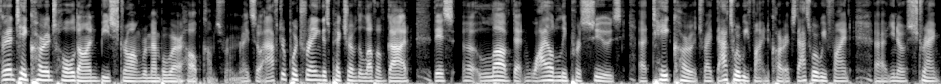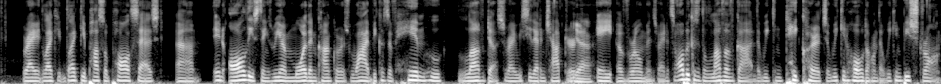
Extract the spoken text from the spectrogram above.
and then take courage, hold on, be strong. Remember where our help comes from, right? So after portraying this picture of the love of God, this uh, love that wildly pursues, uh, take courage, right? That's where we find courage. That's where we find, uh, you know, strength, right? Like like the Apostle Paul says, um, in all these things we are more than conquerors. Why? Because of Him who loved us, right? We see that in chapter Yeah. 8 of Romans, right? It's all because of the love of God that we can take courage, that we can hold on, that we can be strong.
